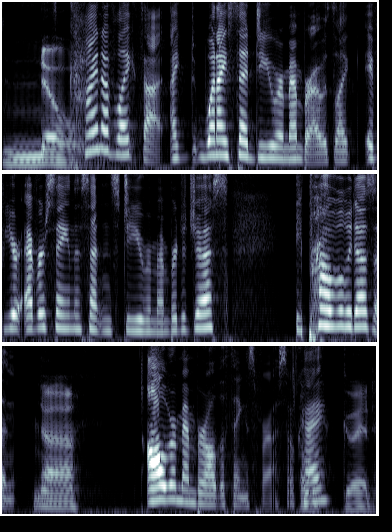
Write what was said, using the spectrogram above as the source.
No. Kind of like that. I when I said, "Do you remember?" I was like, if you're ever saying the sentence, "Do you remember?" to Jess, he probably doesn't. Nah. I'll remember all the things for us. Oh, Okay. good.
